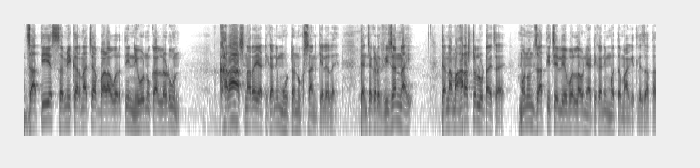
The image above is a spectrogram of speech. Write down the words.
जातीय समीकरणाच्या बळावरती निवडणुका लढवून खरा असणारं या ठिकाणी मोठं नुकसान केलेलं आहे. त्यांच्याकडे व्हिजन नाही. त्यांना महाराष्ट्र लुटायचा आहे. म्हणून जातीचे लेबल लावून या ठिकाणी मतं मागितले जातात.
